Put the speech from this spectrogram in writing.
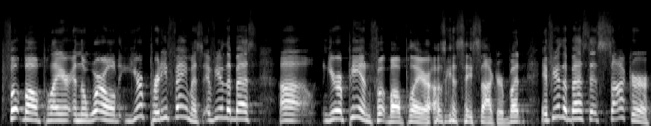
football player in the world, you're pretty famous. If you're the best uh, European football player, I was going to say soccer, but if you're the best at soccer,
